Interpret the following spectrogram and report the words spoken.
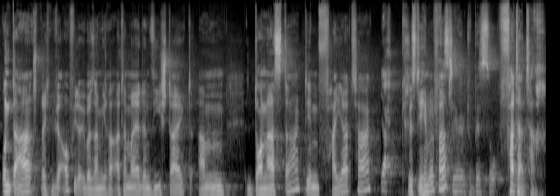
Und da sprechen wir auch wieder über Samira Attermeier, denn sie steigt am Donnerstag, dem Feiertag, ja. Christi Himmelfahrt, Christi, du bist so Vatertag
